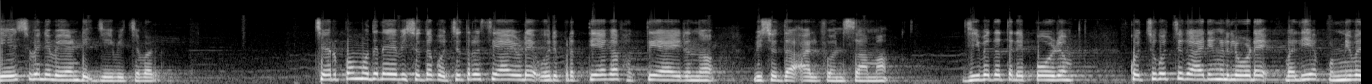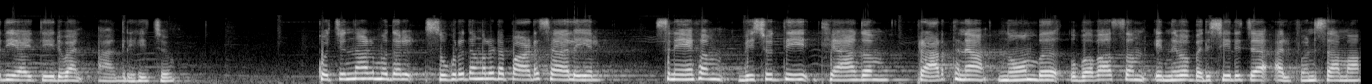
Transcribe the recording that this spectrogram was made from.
യേശുവിന് വേണ്ടി ജീവിച്ചവൾ. ചെറുപ്പം മുതലേ വിശുദ്ധ കൊച്ചുത്രസ്യായുടെ ഒരു പ്രത്യേക ഭക്തിയായിരുന്നു വിശുദ്ധ അൽഫോൻസാമ. ജീവിതത്തിൽ എപ്പോഴും കൊച്ചു കൊച്ചു കാര്യങ്ങളിലൂടെ വലിയ പുണ്യവതിയായി തീരുവാൻ ആഗ്രഹിച്ചു. കൊച്ചുനാൾ മുതൽ സുഹൃതങ്ങളുടെ പാഠശാലയിൽ സ്നേഹം വിശുദ്ധി ത്യാഗം പ്രാർത്ഥന നോമ്പ് ഉപവാസം എന്നിവ പരിശീലിച്ച അൽഫോൻസാമ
